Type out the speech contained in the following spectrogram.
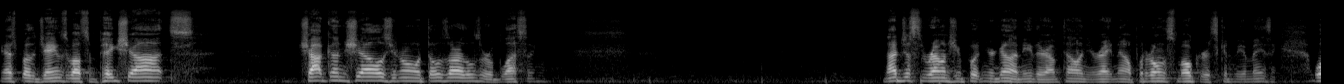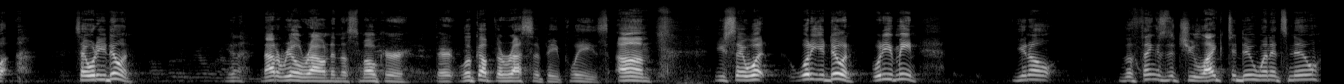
Asked Brother James about some pig shots. Shotgun shells. You don't know what those are? Those are a blessing. Not just the rounds you put in your gun either. I'm telling you right now. Put it on the smoker. It's going to be amazing. What? Say, what are you doing? Yeah, not a real round in the smoker. There, look up the recipe, please. Um, you say, what? What are you doing? What do you mean? You know, the things that you like to do when it's new,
